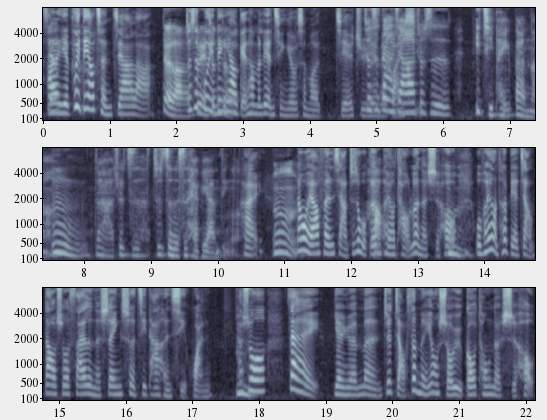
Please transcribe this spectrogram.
家。也不一定要成家啦，对了，就是不一定要给他们恋情有什么结局，就是大家就是是一起陪伴呐、嗯，对啊，就是就真的是 happy ending 了。嗨。嗯，那我也要分享，就是我跟朋友讨论的时候，嗯我朋友特别讲到说，Silent 的声音设计他很喜欢。嗯他说，在演员们就角色们用手语沟通的时候，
